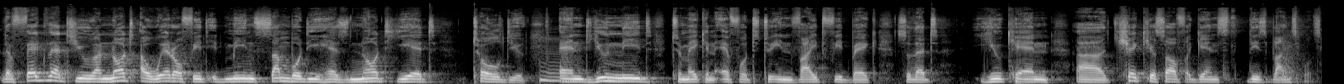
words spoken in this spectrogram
The fact that you are not aware of it, it means somebody has not yet told you. Mm. And you need to make an effort to invite feedback so that you can uh, check yourself against these blind spots.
